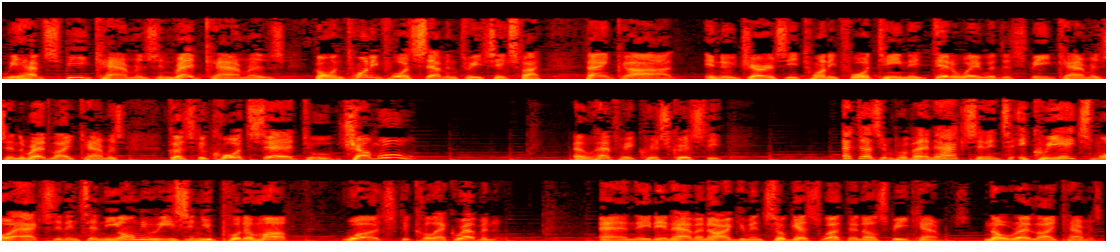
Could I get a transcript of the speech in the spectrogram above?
we have speed cameras and red cameras going 24 7, 365. Thank God in New Jersey 2014, they did away with the speed cameras and the red light cameras because the court said to Shamu, El Jefe, Chris Christie, that doesn't prevent accidents. It creates more accidents, and the only reason you put them up was to collect revenue. And they didn't have an argument, so guess what? There are no speed cameras, no red light cameras.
